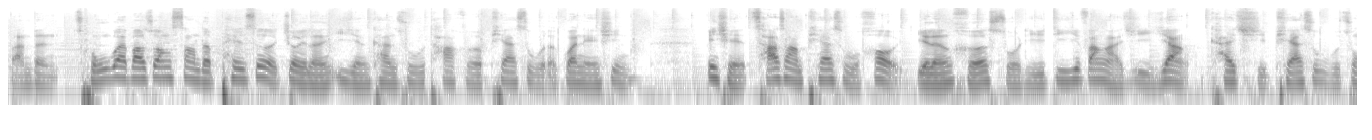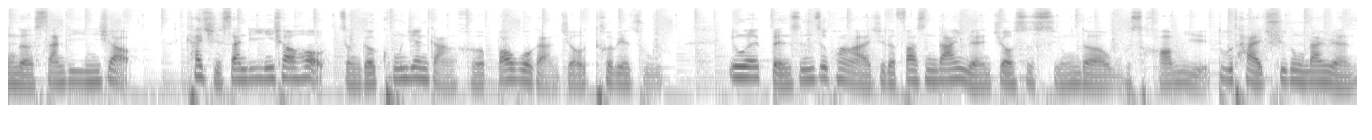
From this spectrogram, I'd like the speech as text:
版本，从外包装上的配色就能一眼看出它和 PS5 的关联性，并且插上 PS5 后，也能和索尼第一方耳机一样，开启 PS5 中的 3D 音效。开启 3D 音效后，整个空间感和包裹感就特别足。因为本身这款耳机的发声单元就是使用的五十毫米镀钛驱动单元，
